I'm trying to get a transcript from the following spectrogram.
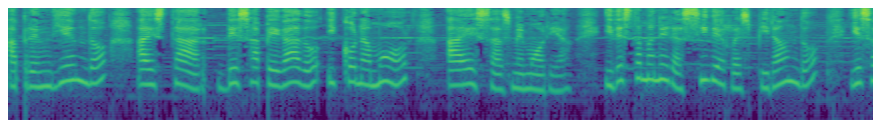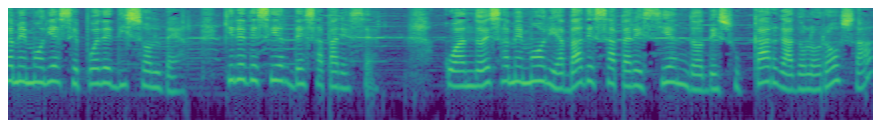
aprendiendo a estar desapegado y con amor a esas memorias. Y de esta manera sigue respirando y esa memoria se puede disolver, quiere decir desaparecer. Cuando esa memoria va desapareciendo de su carga dolorosa,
